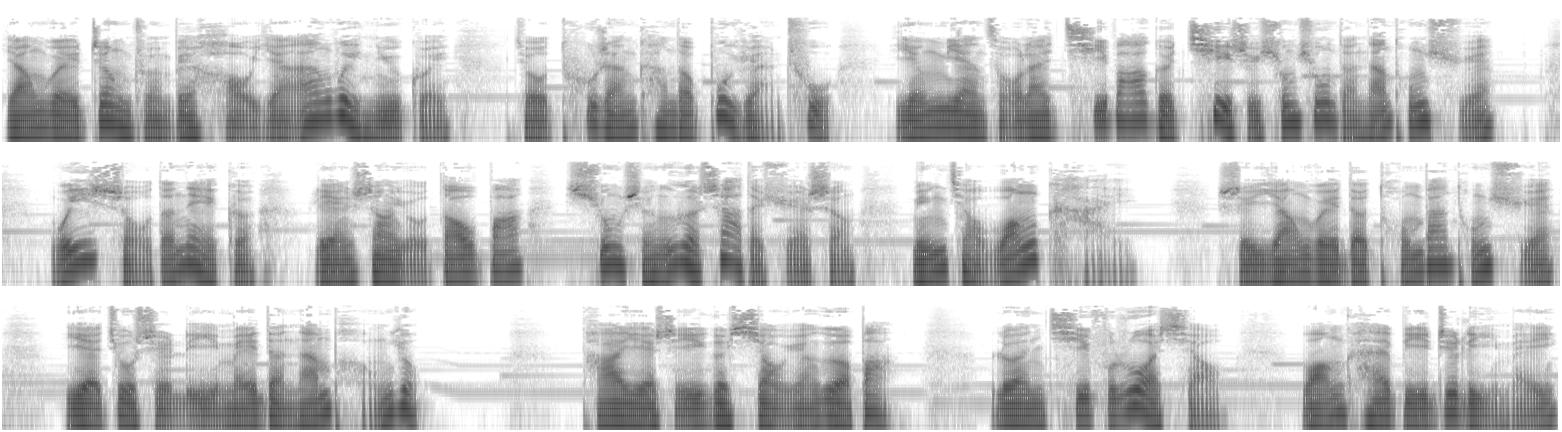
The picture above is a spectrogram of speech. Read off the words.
杨伟正准备好言安慰女鬼，就突然看到不远处迎面走来七八个气势汹汹的男同学。为首的那个脸上有刀疤、凶神恶煞的学生，名叫王凯，是杨伟的同班同学，也就是李梅的男朋友。他也是一个校园恶霸，论欺负弱小，王凯比之李梅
